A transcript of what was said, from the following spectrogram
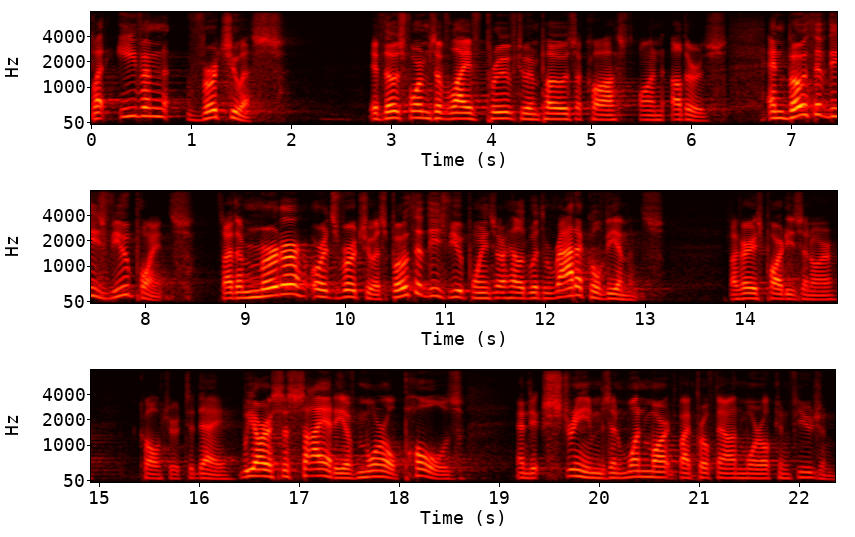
but even virtuous if those forms of life prove to impose a cost on others. And both of these viewpoints, it's either murder or it's virtuous, both of these viewpoints are held with radical vehemence by various parties in our culture today. We are a society of moral poles and extremes, and one marked by profound moral confusion.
